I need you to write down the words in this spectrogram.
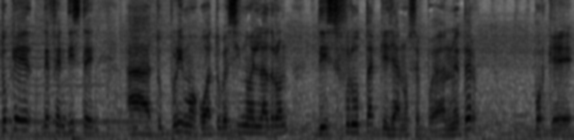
Tú que defendiste a tu primo o a tu vecino el ladrón, disfruta que ya no se puedan meter. Porque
